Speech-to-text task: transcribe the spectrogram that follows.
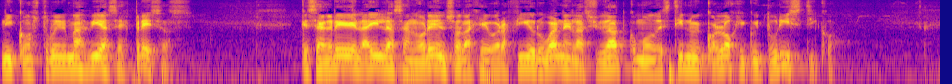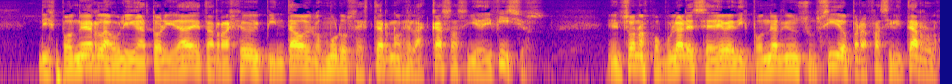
ni construir más vías expresas. Que se agregue la isla San Lorenzo a la geografía urbana de la ciudad como destino ecológico y turístico disponer la obligatoriedad de tarrajeo y pintado de los muros externos de las casas y edificios. En zonas populares se debe disponer de un subsidio para facilitarlo.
